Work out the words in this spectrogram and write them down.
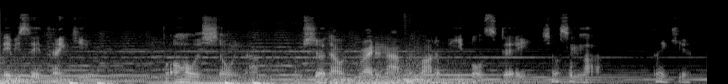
Maybe say thank you for always showing up. I'm sure that would brighten up a lot of people's day. Show some love. Thank you.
